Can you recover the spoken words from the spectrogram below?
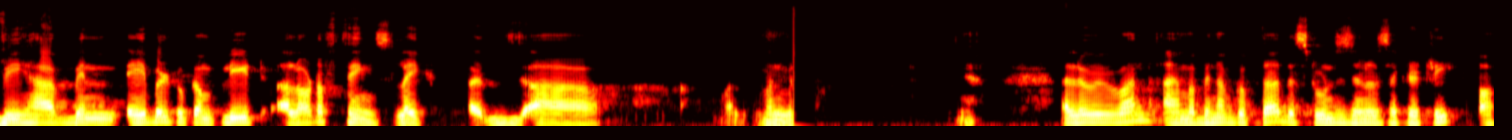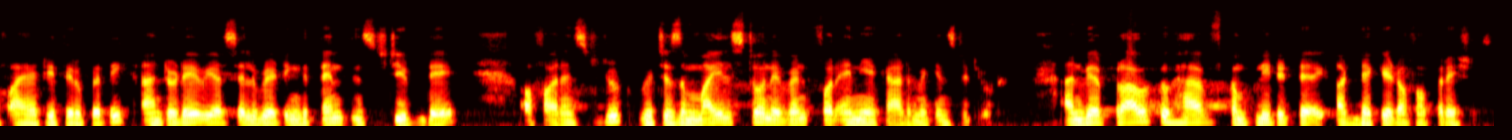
We have been able to complete a lot of things like. Uh, uh, one, one minute. Hello everyone, I am Abhinav Gupta, the Students General Secretary of IIT Tirupati, and today we are celebrating the 10th Institute Day of our institute, which is a milestone event for any academic institute and we are proud to have completed a, a decade of operations.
